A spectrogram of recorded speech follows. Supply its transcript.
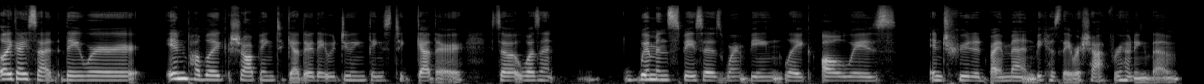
like I said, they were in public shopping together. They were doing things together. So it wasn't women's spaces weren't being like always intruded by men because they were chaperoning them.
